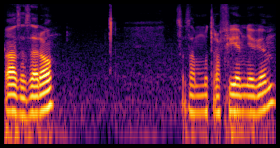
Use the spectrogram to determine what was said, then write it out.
A, za zero. Co tam mu trafiłem, nie wiem.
